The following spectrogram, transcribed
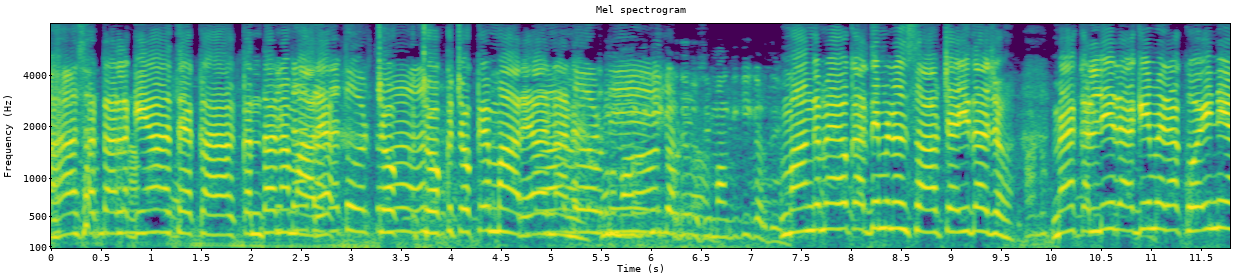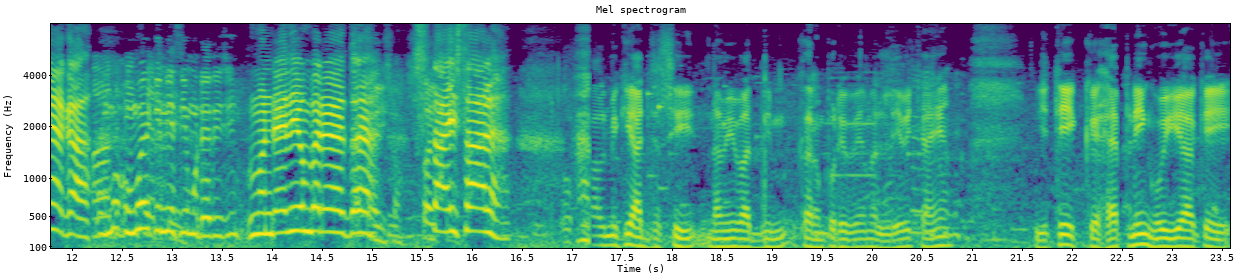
ਹਾਂ ਸੱਟਾਂ ਲੱਗੀਆਂ ਤੇ ਕ- ਕੰਧਾਂ ਨਾਲ ਮਾਰਿਆ। ਚੁੱਕ ਚੁੱਕ ਚੁੱਕ ਕੇ ਮਾਰਿਆ ਇਹਨਾਂ ਨੇ। ਹੁਣ ਮੰਗ ਕੀ ਕਰਦੇ ਤੁਸੀਂ? ਮੰਗ ਕੀ ਕਰਦੇ? ਮੰਗ ਮੈਂ ਉਹ ਕਰਦੀ ਮੈਨੂੰ ਇਨਸਾਫ ਚਾਹੀਦਾ ਜੋ। ਮੈਂ ਇਕੱਲੀ ਰਹਿ ਗਈ ਮੇਰਾ ਕੋਈ ਨਹੀਂ ਹੈਗਾ। ਉਮ- ਉਮਰ ਕਿੰਨੀ ਸੀ ਮੁੰਡੇ ਦੀ ਜੀ? ਮੁੰਡੇ ਦੀ ਉਮਰ ਤਾਂ 27 ਸਾਲ। ਵਾਲਮੀਕੀ ਅੱਜ ਅਸੀਂ ਨਵੀਂ ਵਾਦੀ ਕਰਮਪੁਰੇ ਦੇ ਮਹੱਲੇ ਵਿੱਚ ਆਏ ਹਾਂ ਜਿੱਥੇ ਇੱਕ ਹੈਪਨਿੰਗ ਹੋਈ ਆ ਕਿ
